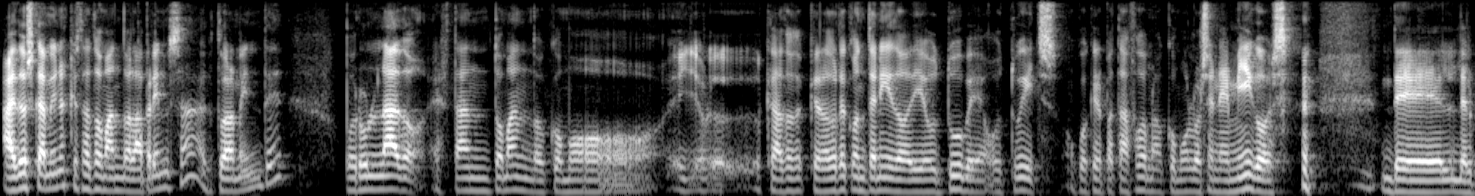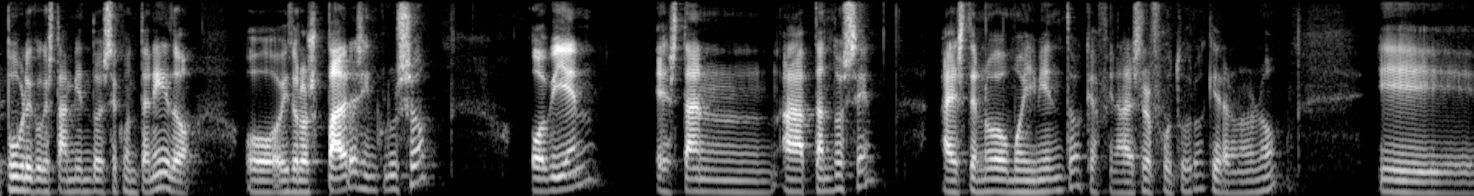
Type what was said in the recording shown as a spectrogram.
Hay dos caminos que está tomando la prensa actualmente por un lado, están tomando como el creador de contenido de YouTube o Twitch o cualquier plataforma como los enemigos del, público que están viendo ese contenido o, y de los padres incluso, o bien están adaptándose a este nuevo movimiento, que al final es el futuro, quieran o no, y,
